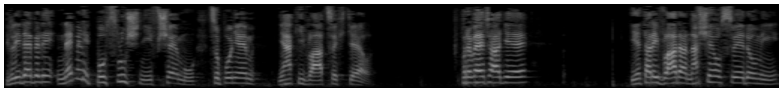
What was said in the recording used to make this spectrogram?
kdy lidé byli, nebyli poslušní všemu, co po něm nějaký vládce chtěl. V prvé řadě je tady vláda našeho svědomí,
